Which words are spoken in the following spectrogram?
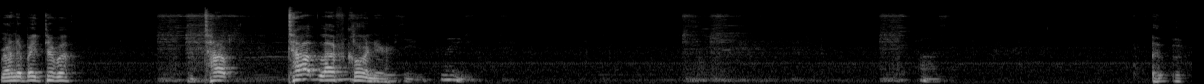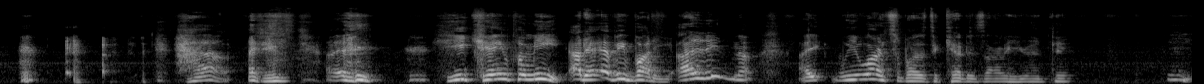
Round it back to the top top left corner. How? I didn't. I, he came for me out of everybody. I didn't know. I we weren't supposed to kill the zombie there, Please.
